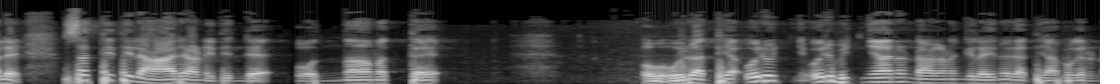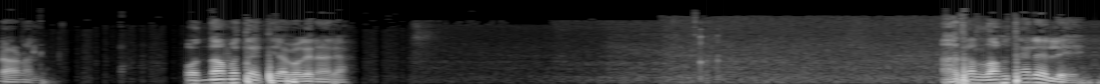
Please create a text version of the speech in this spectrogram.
അല്ലെ? സത്യത്തിൽ ആരാണ് ഇതിന്റെ ഒന്നാമത്തെ ഒരു അധ്യാ ഒരു ഒരു വിജ്ഞാനം ഉണ്ടാകണമെങ്കിൽ അതിനൊരു അധ്യാപകൻ ഉണ്ടാകണമല്ലോ ഒന്നാമത്തെ അധ്യാപകൻ ആരാ? അത് അള്ളാഹു താലല്ലേ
